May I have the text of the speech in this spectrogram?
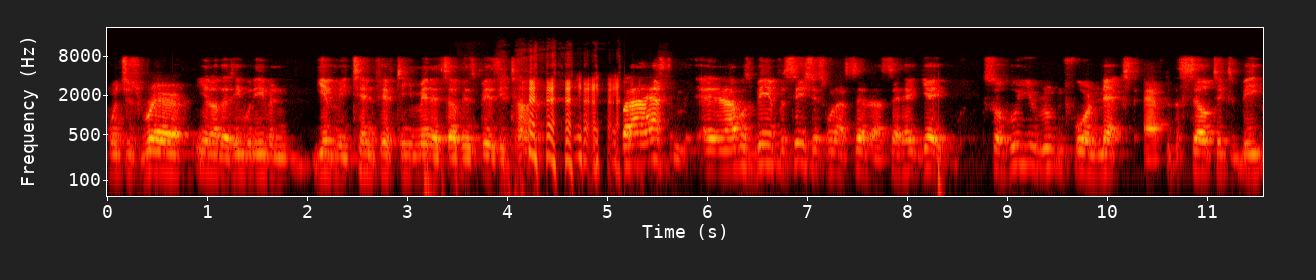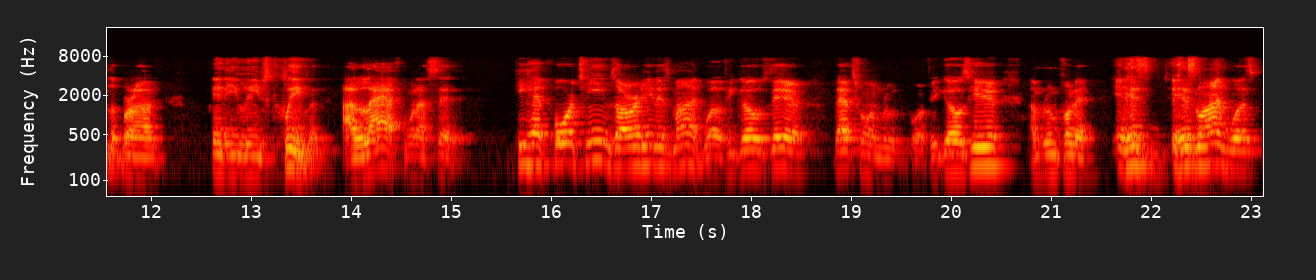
which is rare, you know, that he would even give me 10, 15 minutes of his busy time. but I asked him, and I was being facetious when I said it. I said, "Hey, Gabe, so who you rooting for next after the Celtics beat LeBron and he leaves Cleveland?" I laughed when I said it he had four teams already in his mind. Well, if he goes there, that's who I'm rooting for. If he goes here, I'm rooting for that. And his his line was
